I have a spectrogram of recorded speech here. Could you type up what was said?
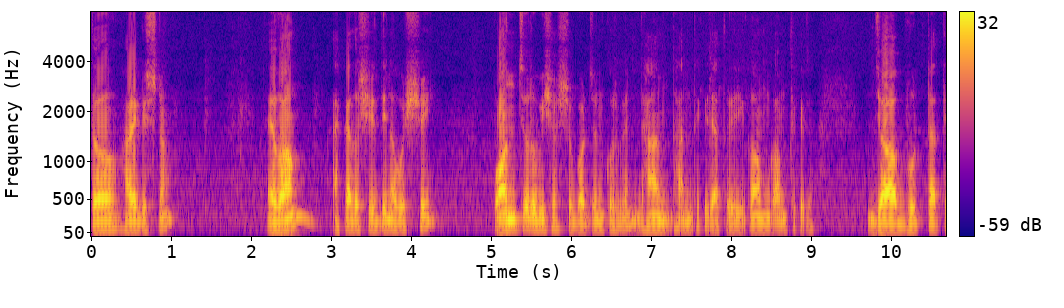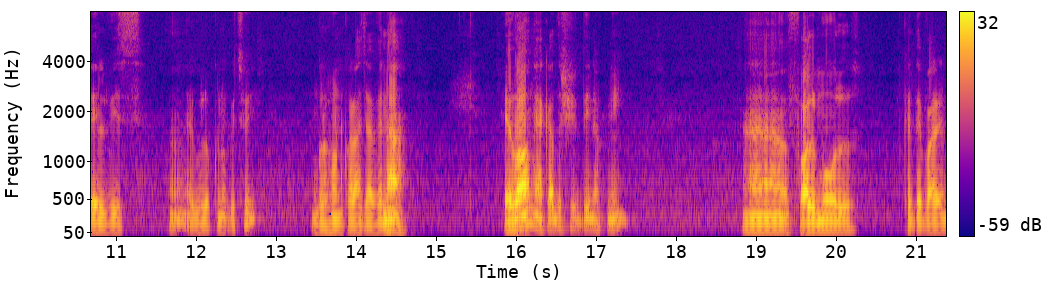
তো হরে কৃষ্ণ। এবং একাদশীর দিন অবশ্যই পঞ্চ রবি শস্য বর্জন করবেন। ধান ধান থেকে যা তৈরি গম গম থেকে জব ভুট্টা তেল বীজ হ্যাঁ, এগুলো কোনো কিছুই গ্রহণ করা যাবে না। এবং একাদশীর দিন আপনি ফলমূল খেতে পারেন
